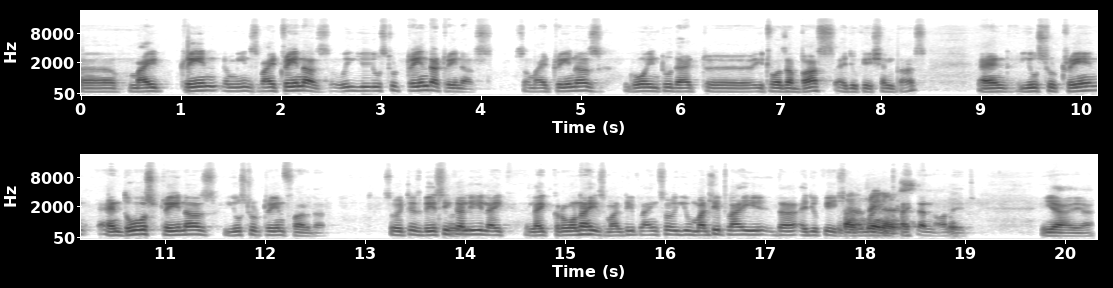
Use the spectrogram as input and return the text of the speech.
uh, my train means my trainers, we used to train the trainers. So my trainers go into that, uh, it was a bus, education bus, and used to train, and those trainers used to train further. So it is basically like like Corona is multiplying. So you multiply the education, The multiply the knowledge. Yeah, yeah.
